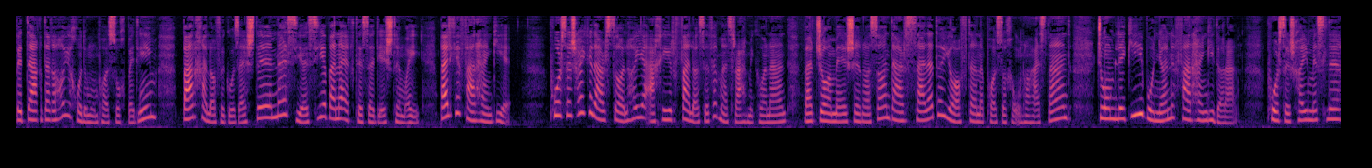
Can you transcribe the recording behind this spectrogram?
به دقدقه های خودمون پاسخ بدیم برخلاف گذشته نه سیاسیه و نه اقتصادی اجتماعی بلکه فرهنگیه. پرسش هایی که در سالهای اخیر فلاسفه مطرح می کنند و جامعه شناسان در صدد یافتن پاسخ اونها هستند جملگی بنیان فرهنگی دارند پرسش هایی مثل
